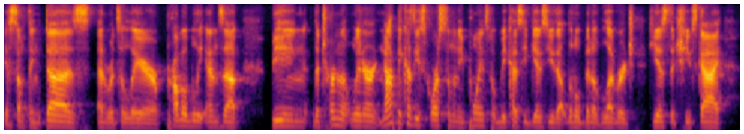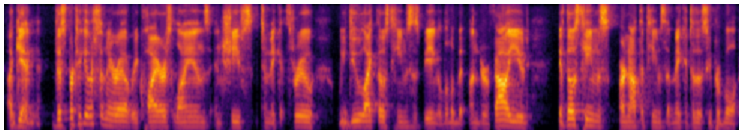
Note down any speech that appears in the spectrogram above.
If something does, Edwards Helaire probably ends up being the tournament winner, not because he scores so many points, but because he gives you that little bit of leverage. He is the Chiefs guy. Again, this particular scenario requires Lions and Chiefs to make it through. We do like those teams as being a little bit undervalued if those teams are not the teams that make it to the Super Bowl,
